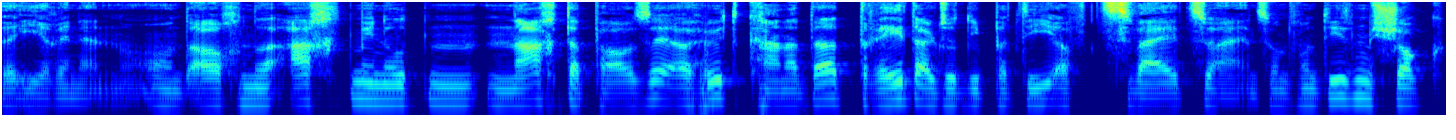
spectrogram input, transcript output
der Irinnen. Und auch nur acht Minuten nach der Pause erhöht Kanada, dreht also die Partie auf 2 zu 1. Und von diesem Schock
